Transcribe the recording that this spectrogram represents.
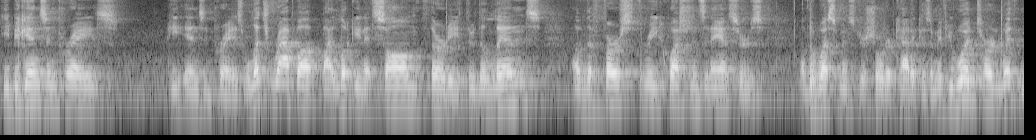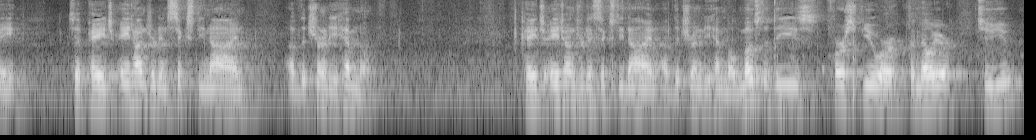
He begins in praise he ends in praise. Well, let's wrap up by looking at Psalm 30 through the lens of the first three questions and answers of the Westminster Shorter Catechism. If you would turn with me to page 869 of the Trinity Hymnal. Page 869 of the Trinity Hymnal. Most of these first few are familiar to you.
